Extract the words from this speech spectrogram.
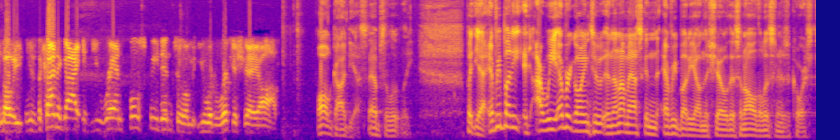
No, he's the kind of guy. If you ran full speed into him, you would ricochet off. Oh God, yes, absolutely. But yeah, everybody, are we ever going to? And then I'm asking everybody on the show this, and all the listeners, of course.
